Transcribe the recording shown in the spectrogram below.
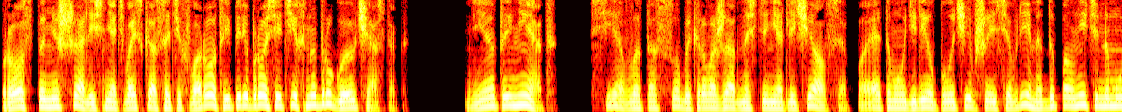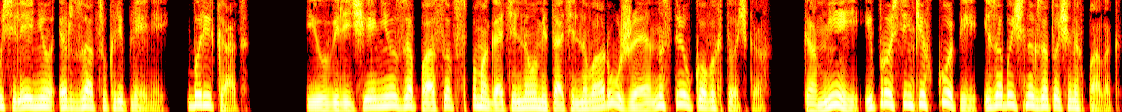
Просто мешали снять войска с этих ворот и перебросить их на другой участок. Нет и нет. Всевлад особой кровожадностью не отличался, поэтому уделил получившееся время дополнительному усилению эрзац-укреплений — баррикад и увеличению запасов вспомогательного метательного оружия на стрелковых точках, камней и простеньких копий из обычных заточенных палок.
